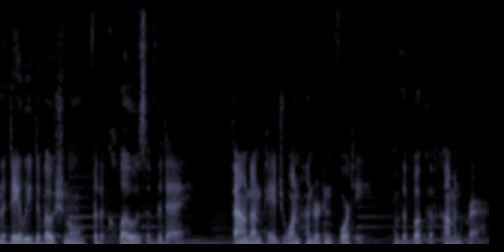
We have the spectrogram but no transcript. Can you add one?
the daily devotional for the close of the day, found on page 140 of the Book of Common Prayer.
